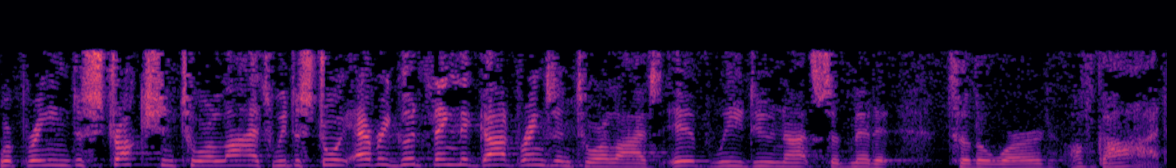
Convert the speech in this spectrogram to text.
We're bringing destruction to our lives. We destroy every good thing that God brings into our lives if we do not submit it to the Word of God.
